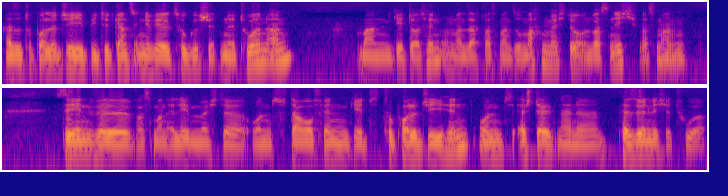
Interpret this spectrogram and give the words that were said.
Also Topology bietet ganz individuell zugeschnittene Touren an. Man geht dorthin und man sagt, was man so machen möchte und was nicht, was man sehen will, was man erleben möchte. Und daraufhin geht Topology hin und erstellt eine persönliche Tour.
